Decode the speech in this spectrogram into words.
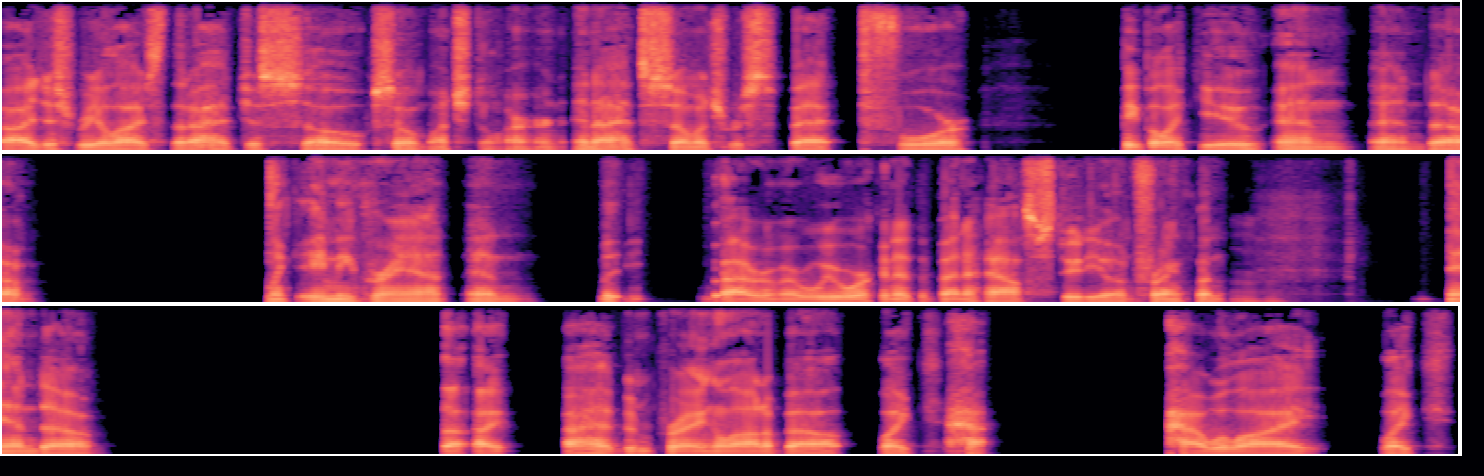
I just realized that I had just so, so much to learn. And I had so much respect for people like you and, and, um, like Amy Grant and but I remember we were working at the Bennett House studio in Franklin, Mhm. and uh, I I had been praying a lot about like how how will I like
